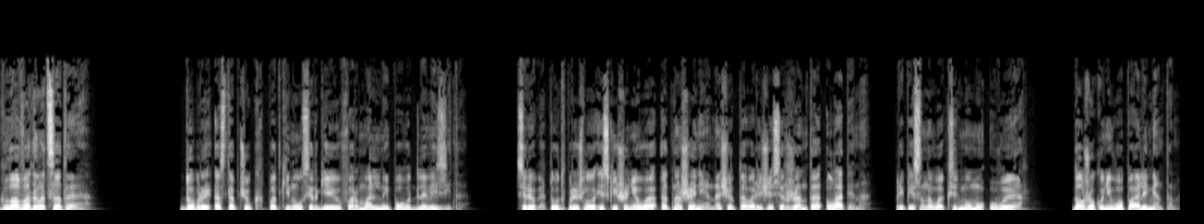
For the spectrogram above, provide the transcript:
Глава двадцатая. Добрый Остапчук подкинул Сергею формальный повод для визита. «Серега, тут пришло из Кишинева отношение насчет товарища сержанта Лапина, приписанного к седьмому УВР. Должок у него по алиментам.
